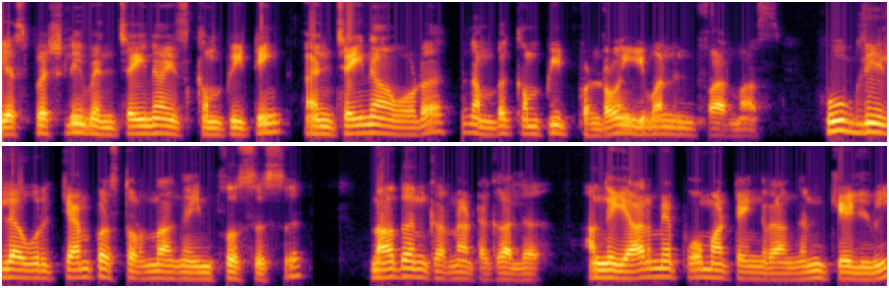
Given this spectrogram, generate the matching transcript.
especially when China is competing and சைனாவோட நம்ம கம்பீட் பண்ணுறோம் ஈவன் இன் ஃபார்மாஸ் ஹூப்ளியில் ஒரு கேம்பஸ் திறந்தாங்க இன்ஃபோசிஸ் நார்தர்ன் கர்நாடகாவில் அங்கே யாருமே போக மாட்டேங்கிறாங்கன்னு கேள்வி.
